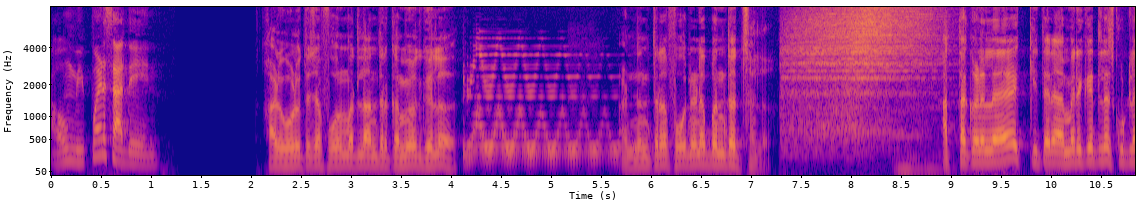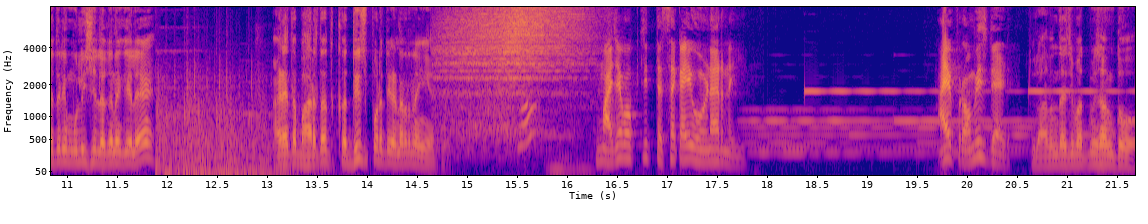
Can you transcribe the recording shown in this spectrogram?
अहो मी पण साधेन. हळूहळू त्याच्या फोनमधलं अंतर कमी होत गेलं. आणि नंतर फोन येणं बंदच झालं. आत्ता कळलंय की त्याने अमेरिकेतल्याच कुठल्या तरी मुलीशी लग्न केलंय. आणि आता भारतात कधीच परत येणार नाही तो. माझ्या बाबतीत तसं काही होणार नाही. आय प्रॉमिस डॅड तुला आनंदाची बातमी सांगतो.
